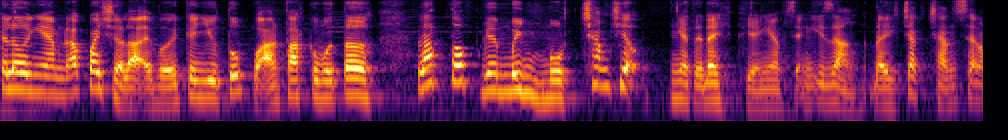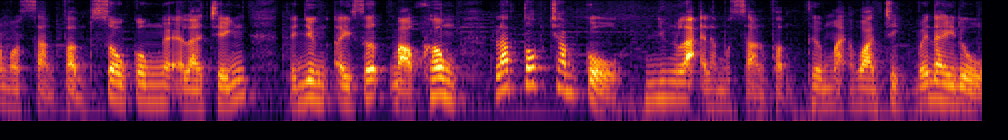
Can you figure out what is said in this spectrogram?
Hello anh em đã quay trở lại với kênh youtube của Anfast Converter Laptop gaming 100 triệu. Nghe tới đây thì anh em sẽ nghĩ rằng đây chắc chắn sẽ là một sản phẩm sâu công nghệ là chính. Thế nhưng Asus bảo không, laptop trăm cổ nhưng lại là một sản phẩm thương mại hoàn chỉnh với đầy đủ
